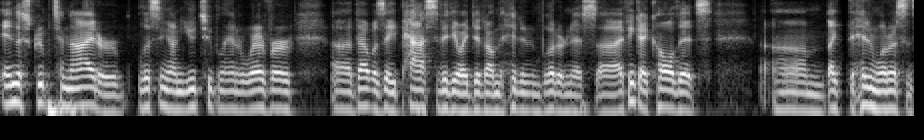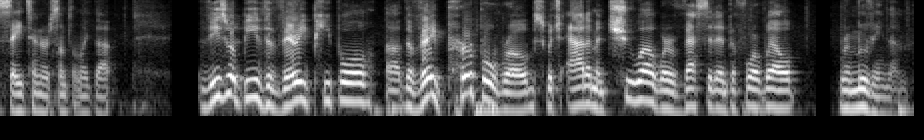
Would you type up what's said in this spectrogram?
in this group tonight or listening on YouTube land or wherever, uh, that was a past video I did on the hidden wilderness. Uh, I think I called it um, like the hidden wilderness and Satan or something like that. These would be the very people, uh, the very purple robes which Adam and Chua were vested in before, well, removing them.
